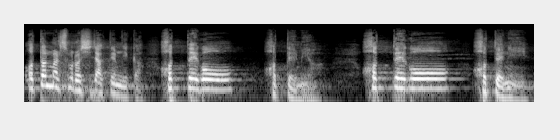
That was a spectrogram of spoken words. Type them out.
어떤 말씀으로 시작됩니까? 헛되고 헛되며 헛되고 헛되니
